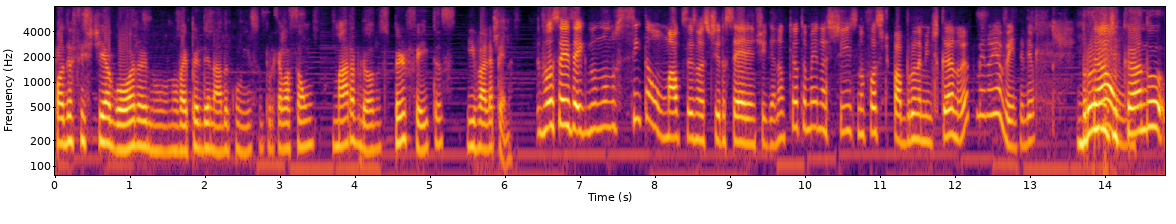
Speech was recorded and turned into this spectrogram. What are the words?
pode assistir agora, não, não vai perder nada com isso, porque elas são maravilhosas, perfeitas e vale a pena. Vocês aí, não, não, se sintam mal que vocês não assistiram série antiga, não, porque eu também não assisti. Se não fosse tipo a Bruna me indicando, eu também não ia ver, entendeu? Bruna então... indicando,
